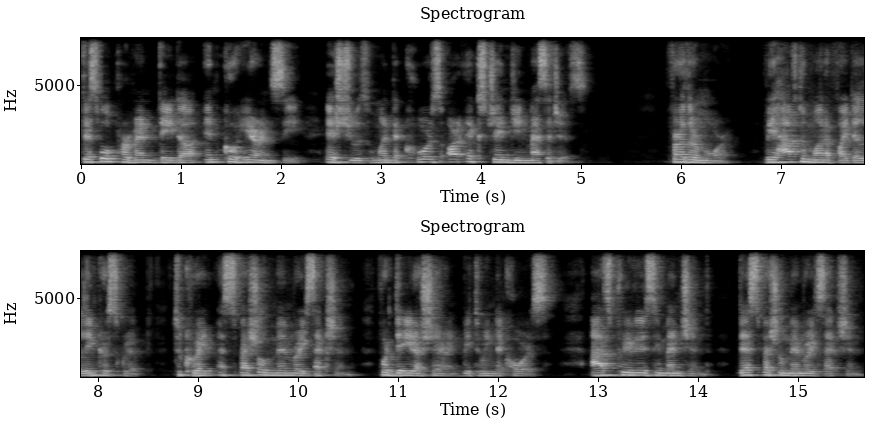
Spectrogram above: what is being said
this will prevent data incoherency issues when the cores are exchanging messages. Furthermore, we have to modify the linker script to create a special memory section for data sharing between the cores. As previously mentioned, this special memory section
